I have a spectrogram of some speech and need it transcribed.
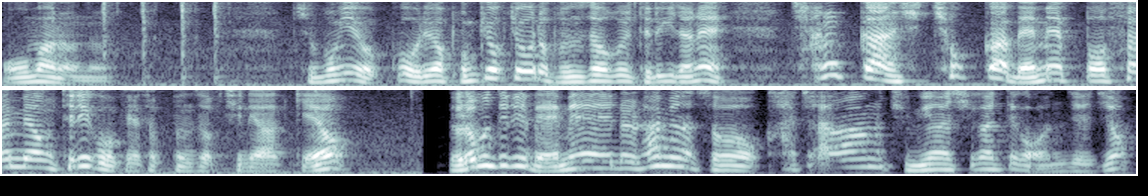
5만 원을 주봉이 없고 우리가 본격적으로 분석을 드리기 전에 잠깐 시초가 매매법 설명드리고 계속 분석 진행할게요. 여러분들이 매매를 하면서 가장 중요한 시간대가 언제죠?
